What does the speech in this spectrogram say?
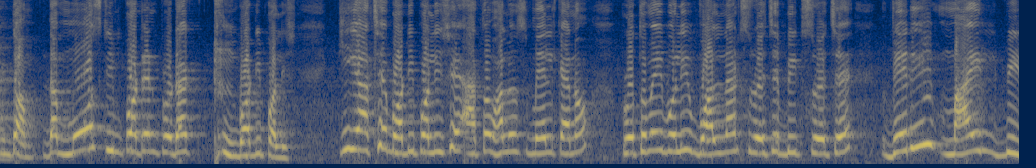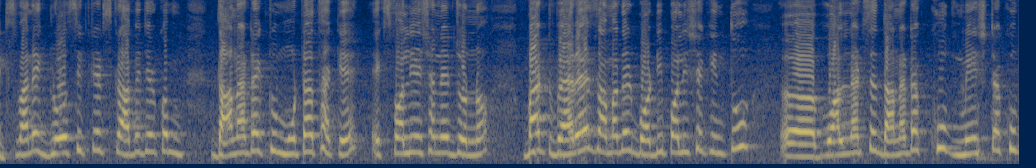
একদম the most important product body polish কি আছে বডি পলিশে এত ভালো স্মেল কেন? প্রথমেই বলি ওয়ালনাটস রয়েছে বিটস রয়েছে ভেরি মাইল্ড বিটস মানে গ্লো সিক্রেট স্ক্রাবে যেরকম দানাটা একটু মোটা থাকে এক্সফলিয়েশনের জন্য বাট ওয়ারেজ আমাদের বডি পলিশে কিন্তু ওয়ালনাটসের দানাটা খুব মেশটা খুব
